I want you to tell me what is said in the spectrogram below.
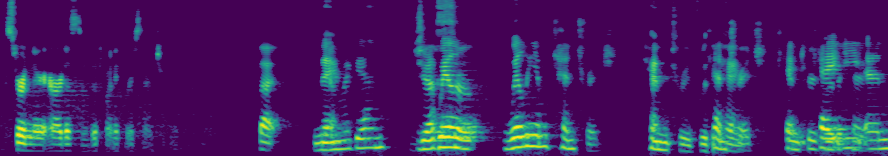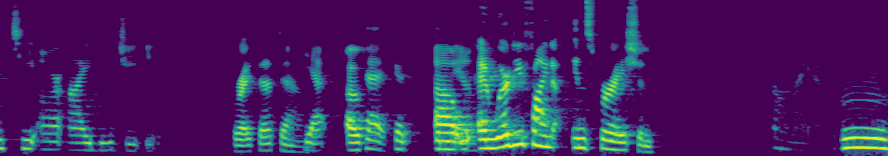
extraordinary artists of the 21st century. But name yeah. again? Just Will, so William Kentridge. Kentridge with Kentridge. K. K E N T R I D G E. Write that down. Yeah. Okay. Good. Good uh, and where do you find inspiration? Mm.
